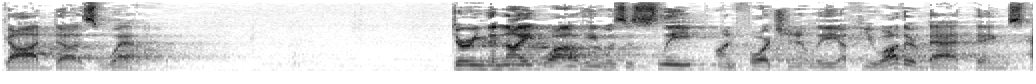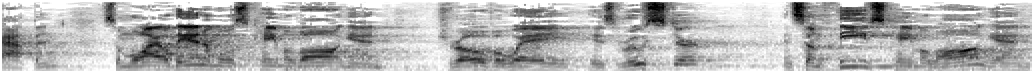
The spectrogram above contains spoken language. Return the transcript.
God does well. During the night while he was asleep, unfortunately, a few other bad things happened. Some wild animals came along and drove away his rooster, and some thieves came along and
